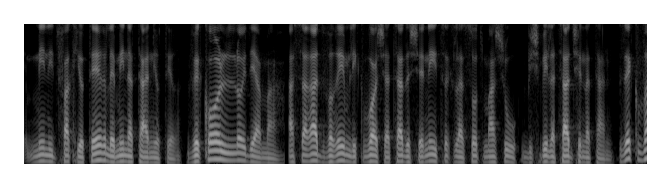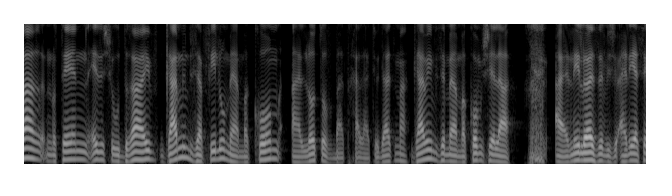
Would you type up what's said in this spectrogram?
מי נדפק יותר, למי נתן יותר. וכל, לא יודע מה, עשרה דברים לקבוע שהצד השני צריך לעשות משהו בשביל הצד שנתן. זה כבר נותן איזשהו drive, גם אם זה אפילו מהמקום הלא טוב בהתחלה, את יודעת מה? גם אם זה מהמקום של ה... אני לא אעשה בשביל, אני אעשה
